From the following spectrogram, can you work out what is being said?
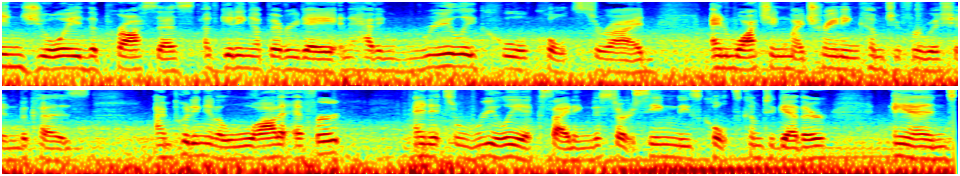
enjoy the process of getting up every day and having really cool colts to ride and watching my training come to fruition because I'm putting in a lot of effort and it's really exciting to start seeing these colts come together. And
